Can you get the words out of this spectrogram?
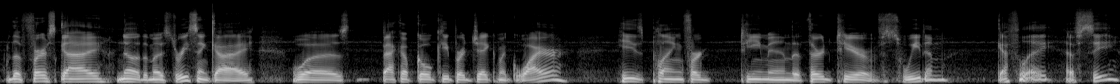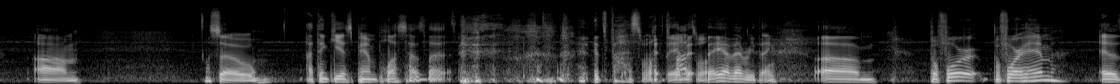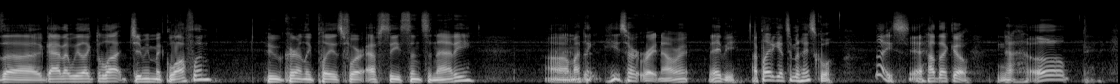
The first guy, no, the most recent guy was backup goalkeeper Jake McGuire. He's playing for team in the third tier of Sweden, Gefle FC. Um, so I think ESPN Plus has that. It's possible. It's they, possible. Have, they have everything. Um, before before him, it was a guy that we liked a lot, Jimmy McLaughlin, who currently plays for FC Cincinnati. Um, I think he's hurt right now, right? Maybe. I played against him in high school. Nice. Yeah. How'd that go? No. Oh,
